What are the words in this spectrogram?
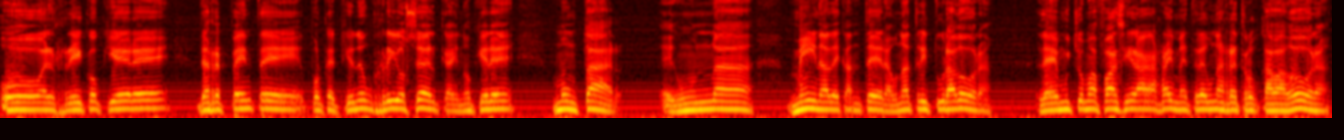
O el rico quiere de repente, porque tiene un río cerca y no quiere montar en una mina de cantera, una trituradora, le es mucho más fácil agarrar y meter una retrocavadora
